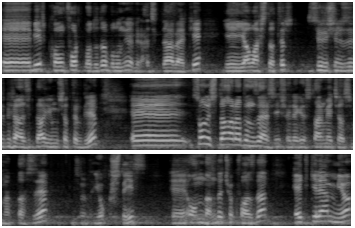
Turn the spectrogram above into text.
e, bir konfor modu da bulunuyor birazcık daha belki e, yavaşlatır, sürüşünüzü birazcık daha yumuşatır diye. E, sonuçta aradığınız her şeyi şöyle göstermeye çalışayım hatta size. Şurada yokuştayız. E, ondan da çok fazla etkilenmiyor.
